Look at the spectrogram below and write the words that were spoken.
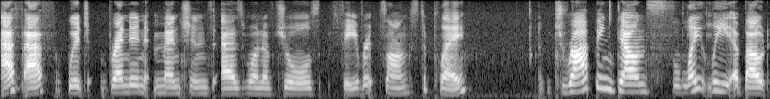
FF, which Brendan mentions as one of Joel's favorite songs to play. Dropping down slightly about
